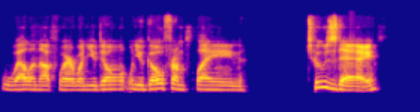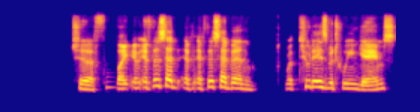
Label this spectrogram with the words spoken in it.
well enough where when you don't when you go from playing Tuesday to like if, if this had if, if this had been with two days between games,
